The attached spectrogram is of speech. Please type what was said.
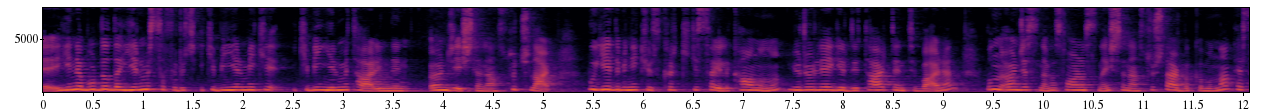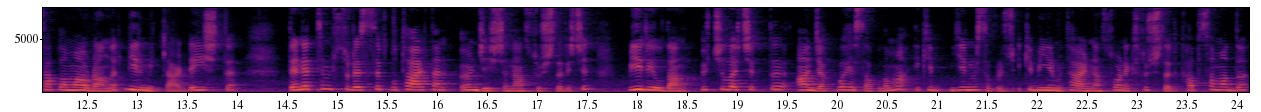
Ee, yine burada da 20.03.2022 2020 tarihinin önce işlenen suçlar bu 7242 sayılı kanunun yürürlüğe girdiği tarihten itibaren bunun öncesinde ve sonrasında işlenen suçlar bakımından hesaplama oranları bir miktar değişti. Denetim süresi bu tarihten önce işlenen suçlar için 1 yıldan 3 yıla çıktı ancak bu hesaplama 20.03-2020 tarihinden sonraki suçları kapsamadı.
